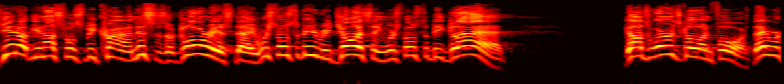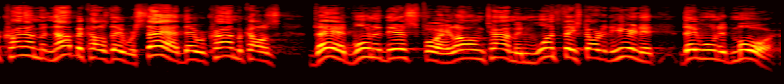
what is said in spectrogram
Get up, you're not supposed to be crying. This is a glorious day. We're supposed to be rejoicing. We're supposed to be glad. God's word's going forth. They were crying, but not because they were sad. They were crying because they had wanted this for a long time. And once they started hearing it, they wanted more.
